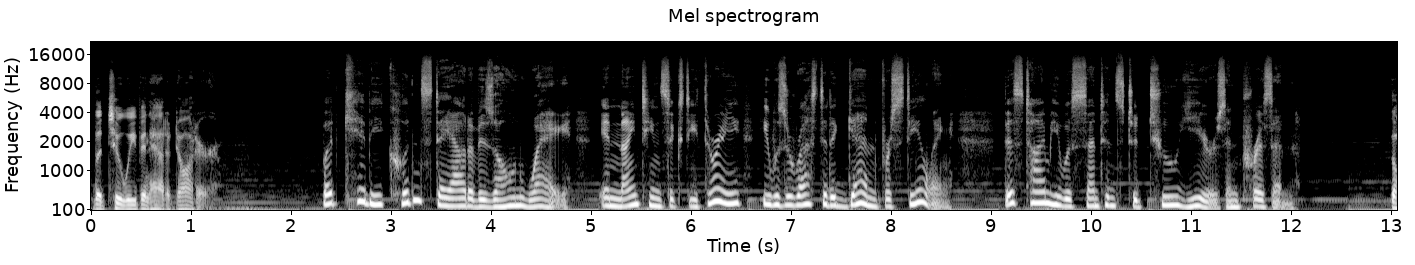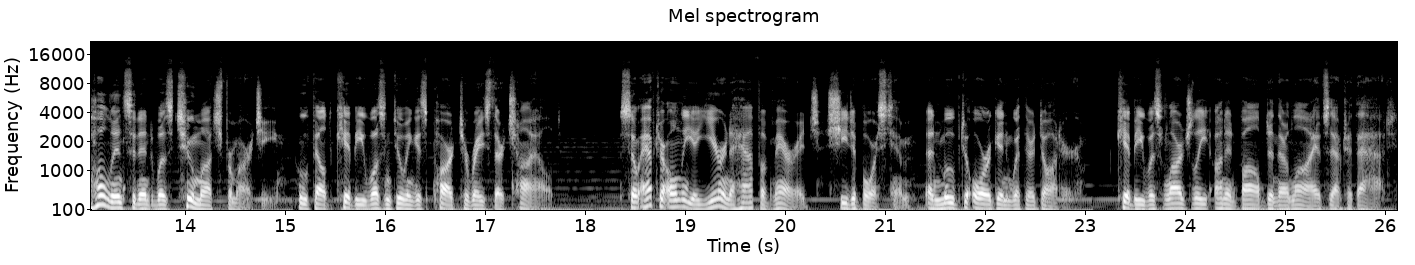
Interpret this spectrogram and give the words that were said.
The two even had a daughter. But Kibbe couldn't stay out of his own way. In 1963, he was arrested again for stealing. This time, he was sentenced to two years in prison. The whole incident was too much for Margie, who felt Kibbe wasn't doing his part to raise their child. So, after only a year and a half of marriage, she divorced him and moved to Oregon with their daughter. Kibbe was largely uninvolved in their lives after that.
